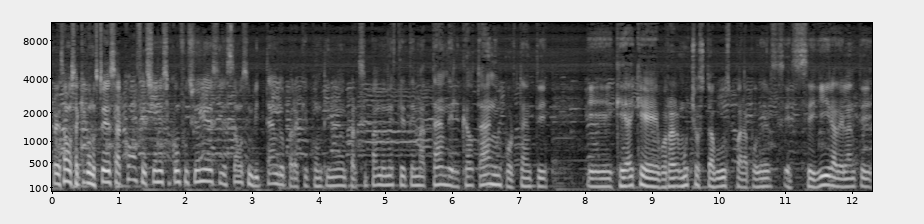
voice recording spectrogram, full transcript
Regresamos aquí con ustedes a Confesiones y Confusiones. Les estamos invitando para que continúen participando en este tema tan delicado, tan importante, eh, que hay que borrar muchos tabús para poder eh, seguir adelante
